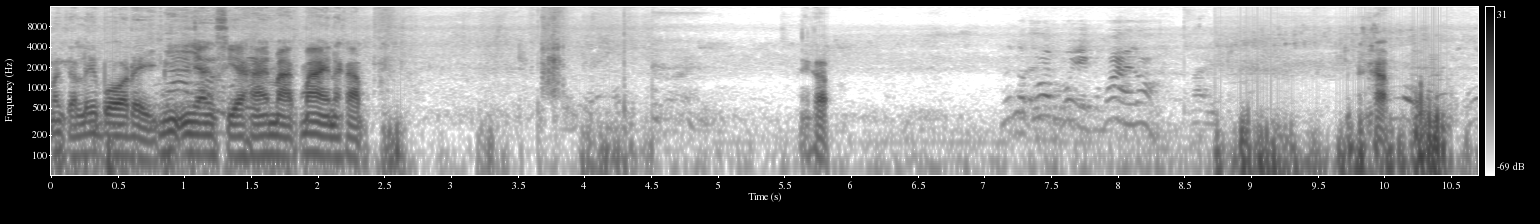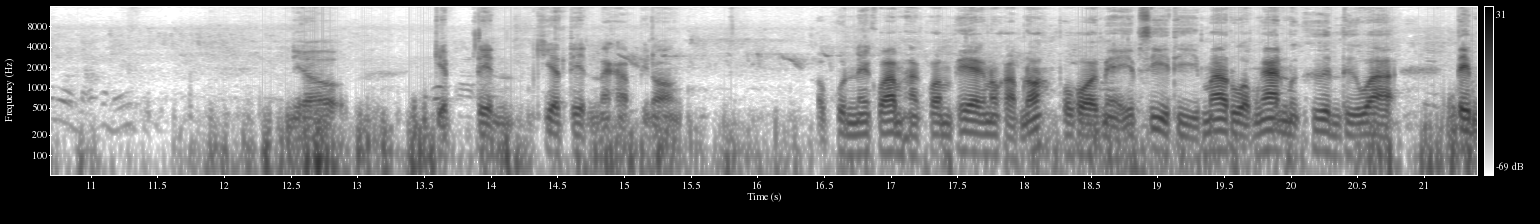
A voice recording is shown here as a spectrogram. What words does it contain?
มันก็เลยบ่ได้มีอีหยังเสียหายมากมายนะครับ ครับ เดี๋ยวเก็บเต็นเคลียร์เต็นนะครับ พี่น้อง ขอบคุณในความหักความแพงนะครับเนาะพอพอยแม่เอฟซีที่มารวมงานเมื่อคืนถือว่าเต็ม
